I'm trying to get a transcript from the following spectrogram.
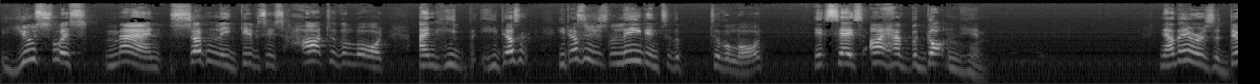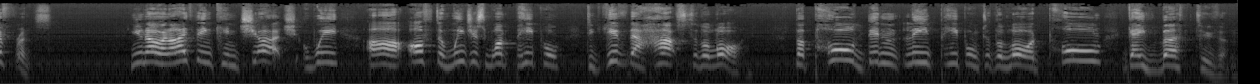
useless man suddenly gives his heart to the Lord and he, he, doesn't, he doesn't just lead him to the, to the Lord, it says, I have begotten him. Now, there is a difference. You know, and I think in church, we are often, we just want people to give their hearts to the Lord. But Paul didn't lead people to the Lord, Paul gave birth to them.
